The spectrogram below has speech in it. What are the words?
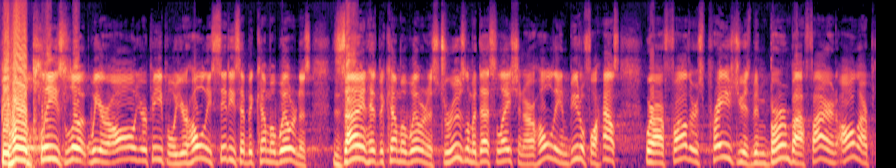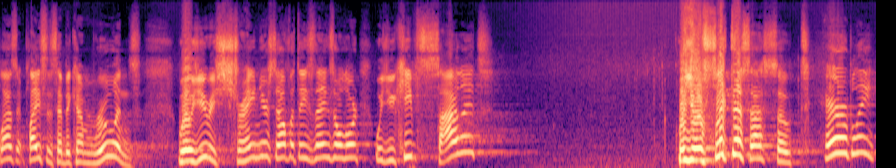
Behold, please look, we are all your people. Your holy cities have become a wilderness. Zion has become a wilderness. Jerusalem a desolation. Our holy and beautiful house, where our fathers praised you, has been burned by fire, and all our pleasant places have become ruins. Will you restrain yourself at these things, O Lord? Will you keep silent? Will you afflict us, us so terribly?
